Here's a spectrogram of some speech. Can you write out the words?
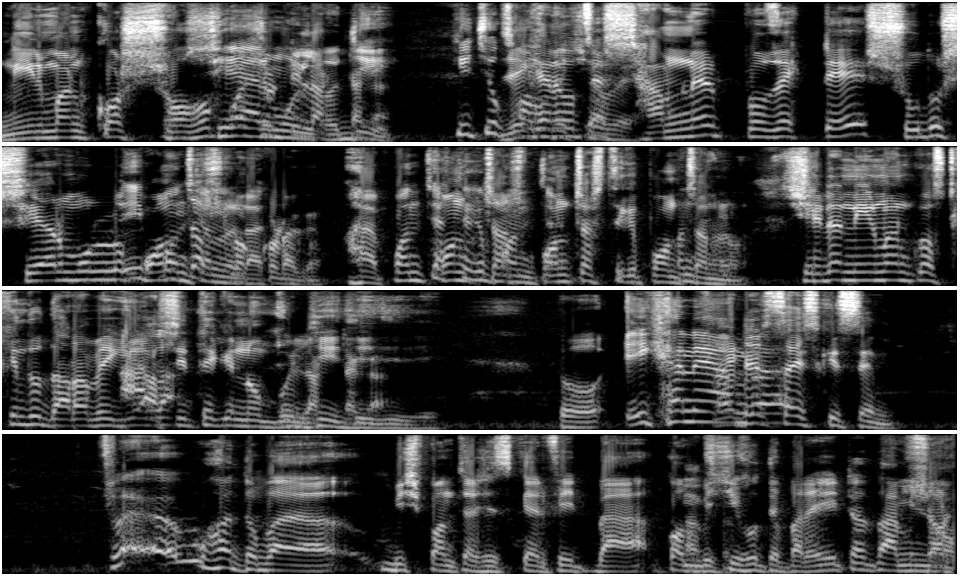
নির্মাণ কস্ট সহ শেয়ার মূল্য জি। কিছু যেখানে হচ্ছে সামনের প্রজেক্টে শুধু শেয়ার মূল্য পঞ্চাশ লক্ষ। টাকা। হ্যাঁ, 50 থেকে পঞ্চাশ থেকে পঞ্চান্ন। সেটা নির্মাণ কস্ট কিন্তু দাঁড়াবে গিয়ে আশি থেকে নব্বই লাখ টাকা। তো এইখানে ফ্ল্যাটের সাইজ কি সেম হয়তো বা বিশ পঞ্চাশ স্কোয়ার ফিট বা কম বেশি হতে পারে। এটা তো আমি নট।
